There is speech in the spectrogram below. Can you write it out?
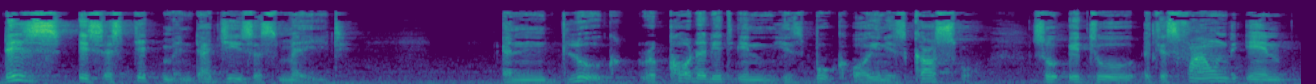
This is a statement that Jesus made. And Luke recorded it in his book or in his gospel. So it, will, it is found in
